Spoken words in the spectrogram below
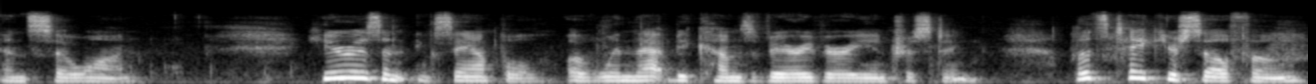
and so on. Here is an example of when that becomes very, very interesting. Let's take your cell phone,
